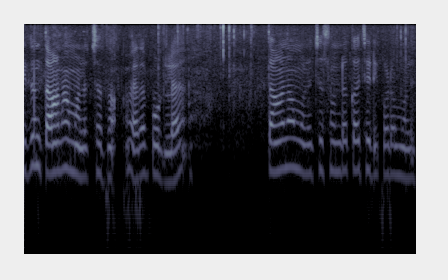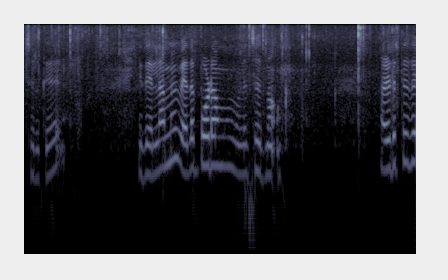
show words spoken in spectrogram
இதுவும் தானாக முளைச்சது தான் விதை போடல. தானாக முளைச்ச சுண்டக்காய் செடி கூட முளைச்சிருக்கு. இது எல்லாமே விதை போடாமல் முளைச்சது தான் அடுத்தது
